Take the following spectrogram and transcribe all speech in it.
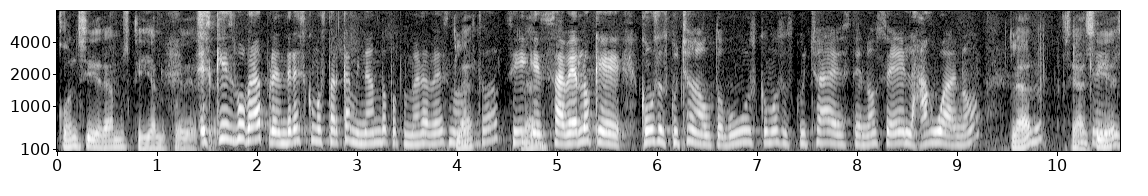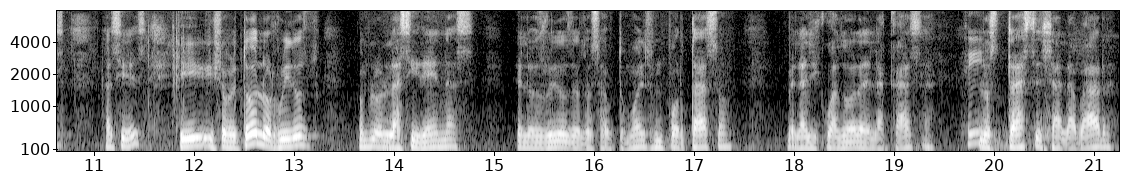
consideramos que ya lo puede hacer. Es que es volver a aprender, es como estar caminando por primera vez, ¿no, doctor? Sí, es saber lo que, cómo se escucha en autobús, cómo se escucha, este, no sé, el agua, ¿no? Claro, así es, así es. Y, sobre todo los ruidos, por ejemplo, las sirenas, eh, los ruidos de los automóviles, un portazo, la licuadora de la casa, los trastes a lavar,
